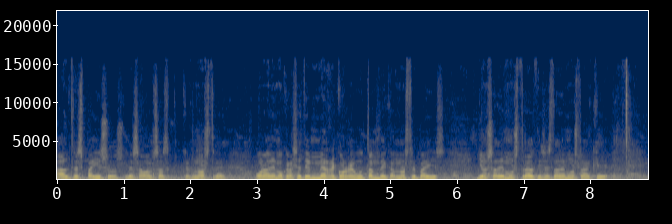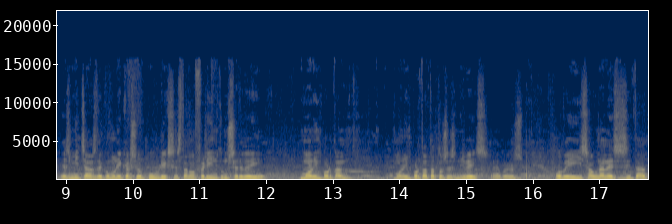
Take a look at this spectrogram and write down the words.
a altres països més avançats que el nostre, on la democràcia té més recorregut també que el nostre país, i on s'ha demostrat i s'està demostrant que els mitjans de comunicació públics estan oferint un servei molt important, molt important a tots els nivells, eh? perquè obeeix a una necessitat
